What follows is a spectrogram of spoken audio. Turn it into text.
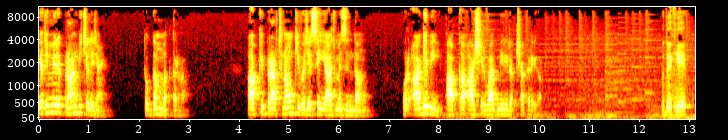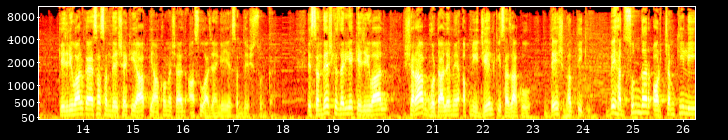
यदि मेरे प्राण भी चले जाएँ तो गम मत करना। आपकी प्रार्थनाओं की वजह से ही आज मैं ज़िंदा हूँ और आगे भी आपका आशीर्वाद मेरी रक्षा करेगा। तो देखिए, केजरीवाल का ऐसा संदेश है कि आपकी आँखों में शायद आँसू आ जाएँगे ये संदेश सुनकर। इस संदेश के ज़रिए केजरीवाल शराब घोटाले में अपनी जेल की सजा को देशभक्ति की बेहद सुंदर और चमकीली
